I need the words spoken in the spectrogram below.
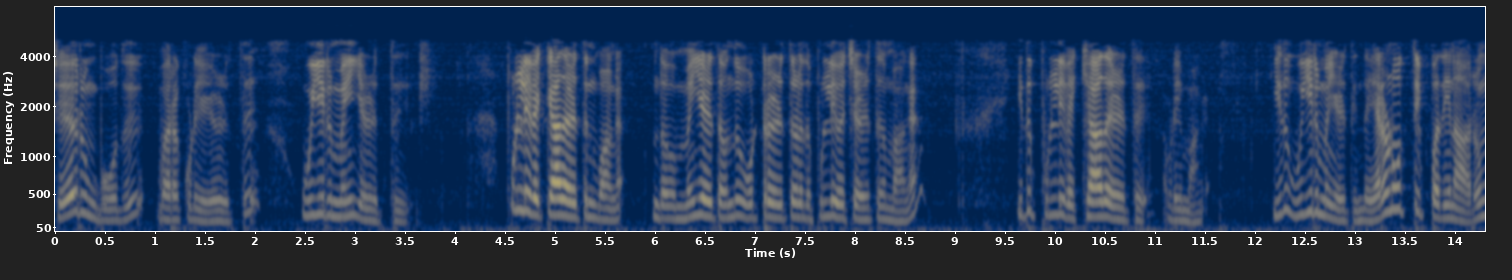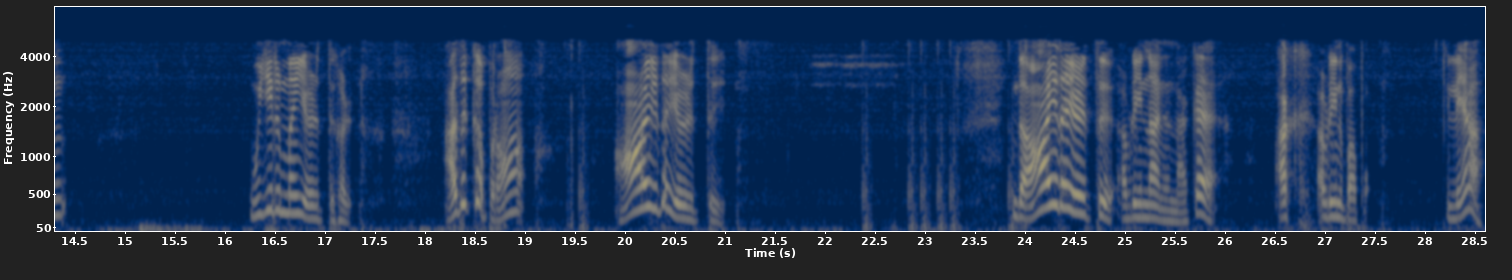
சேரும்போது வரக்கூடிய எழுத்து உயிர்மெய் எழுத்து. புள்ளி வைக்காத எழுத்துன்பாங்க இந்த மெய் எழுத்தை வந்து ஒற்று எழுத்து அல்லது புள்ளி வச்ச எழுத்தும்பாங்க இது புள்ளி வைக்காத எழுத்து அப்படிம்பாங்க. இது உயிர்மை எழுத்து. இந்த இருநூத்தி பதினாறும் உயிர்மை எழுத்துகள். அதுக்கப்புறம் ஆயுத எழுத்து. இந்த ஆயுத எழுத்து அப்படின்னா என்னன்னாக்க அக் அப்படின்னு பார்ப்போம். இல்லையா?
